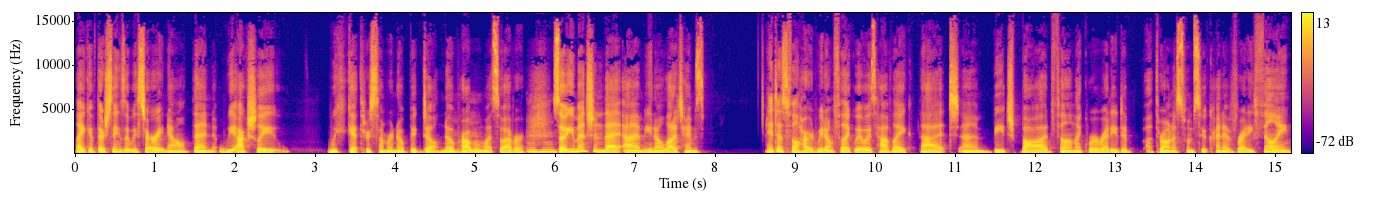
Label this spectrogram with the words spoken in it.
like if there's things that we start right now then we actually we could get through summer no big deal no Mhm. problem whatsoever Mhm. so you mentioned that um you know a lot of times it does feel hard we don't feel like we always have like that um, beach bod feeling like we're ready to throw on a swimsuit kind of ready feeling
